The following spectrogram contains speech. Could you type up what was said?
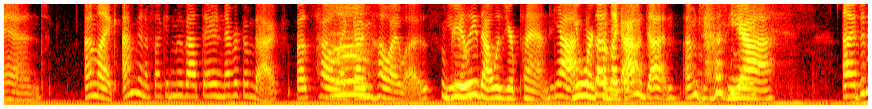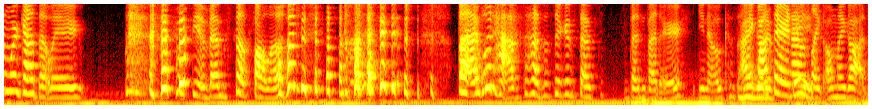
And I'm like, I'm gonna fucking move out there and never come back. That's how like gung ho I was. you know? really? That was your plan? Yeah. You weren't 'cause I was like, back. I'm done. I'm done. here." Yeah. Uh, it didn't work out that way. With the events that followed. but, but I would have had the circumstance been better, you know, because I got there and I was like, oh my god,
